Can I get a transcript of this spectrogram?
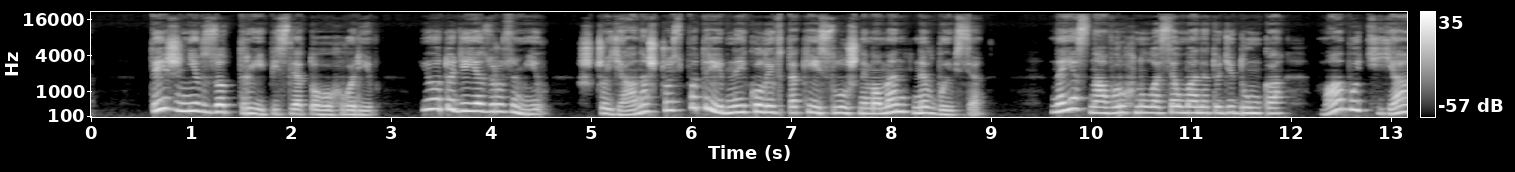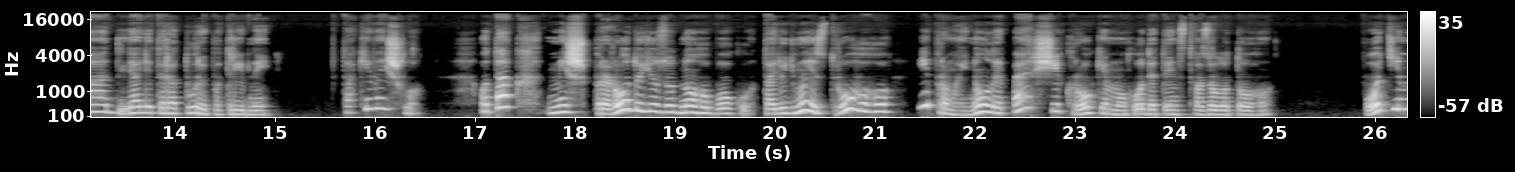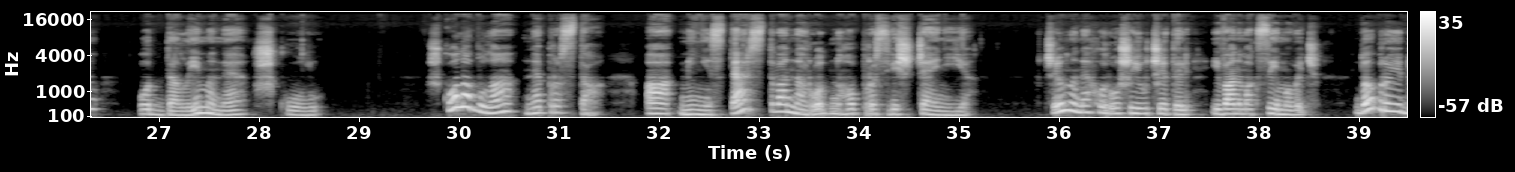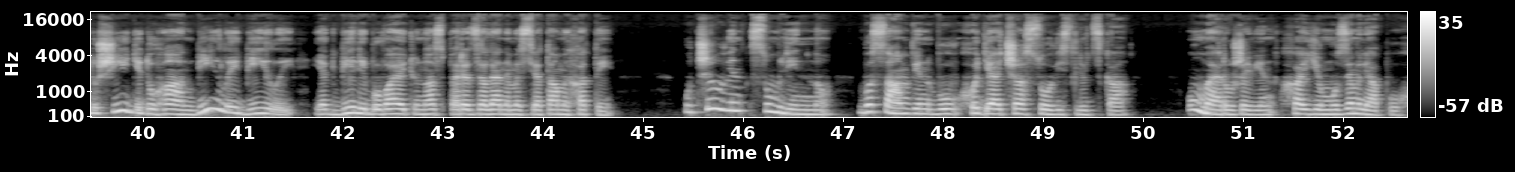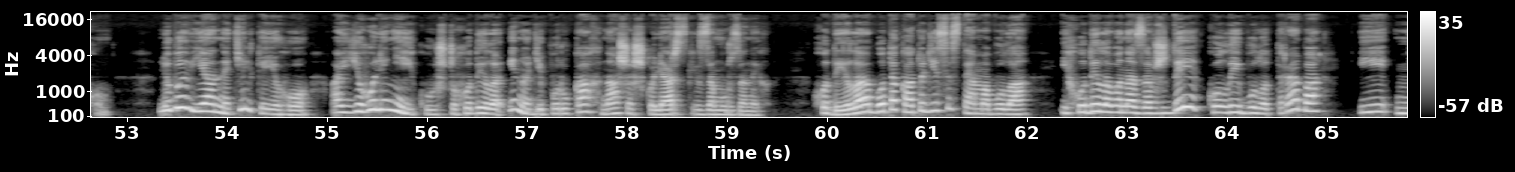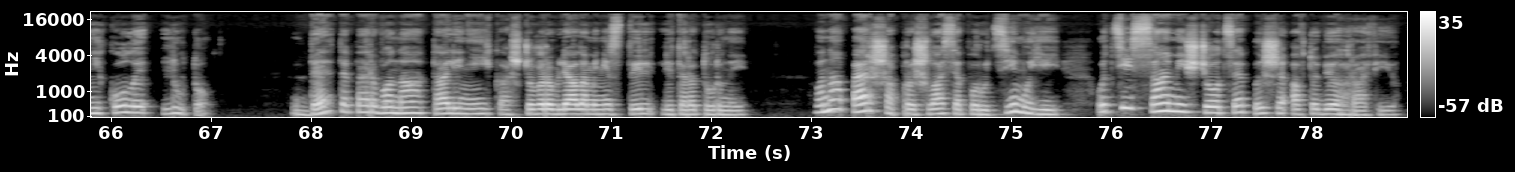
Тижнів зо три після того хворів. І отоді я зрозумів, що я на щось потрібний, коли в такий слушний момент не вбився. Неясна ворухнулася у мене тоді думка, мабуть, я для літератури потрібний. Так і вийшло. Отак між природою з одного боку та людьми з другого і промайнули перші кроки мого дитинства золотого. Потім отдали мене в школу. Школа була непроста, а Міністерства народного просвіщення. Вчив мене хороший учитель Іван Максимович. Доброї душі дідуган, білий, білий, як білі бувають у нас перед зеленими святами хати. Учив він сумлінно, бо сам він був ходяча совість людська. Умер уже він, хай йому земля пухом. Любив я не тільки його, а й його лінійку, що ходила іноді по руках наших школярських замурзаних. Ходила, бо така тоді система була, і ходила вона завжди, коли було треба, і ніколи люто. Де тепер вона, та лінійка, що виробляла мені стиль літературний? Вона перша пройшлася по руці моїй, оцій самій, що оце пише автобіографію.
